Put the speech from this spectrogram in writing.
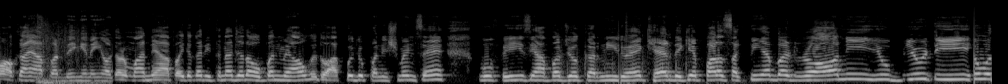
मौका यहाँ पर देंगे नहीं, और मान्य आप अगर इतना ज़्यादा ओपन में आओगे तो आपको जो पनिशमेंट्स है, वो फेस यहाँ पर जो करनी जो है, खैर देखिए पढ़ सकती है बट रॉनी यू ब्यूटी तो वो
